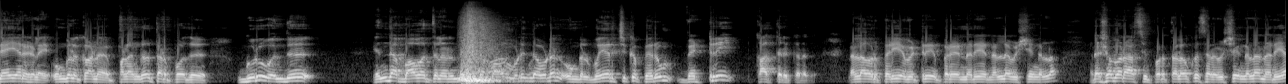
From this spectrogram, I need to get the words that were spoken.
நேயர்களே உங்களுக்கான பலன்கள். தற்போது குரு வந்து எந்த பாவத்திலிருந்து இந்த பாவம் முடிந்தவுடன் உங்கள் முயற்சிக்கு பெரும் வெற்றி காத்திருக்கிறது. நல்ல ஒரு பெரிய வெற்றி பெரிய நிறைய நல்ல விஷயங்கள்லாம். ரிஷபராசி பொறுத்தளவுக்கு சில விஷயங்கள்லாம் நிறைய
